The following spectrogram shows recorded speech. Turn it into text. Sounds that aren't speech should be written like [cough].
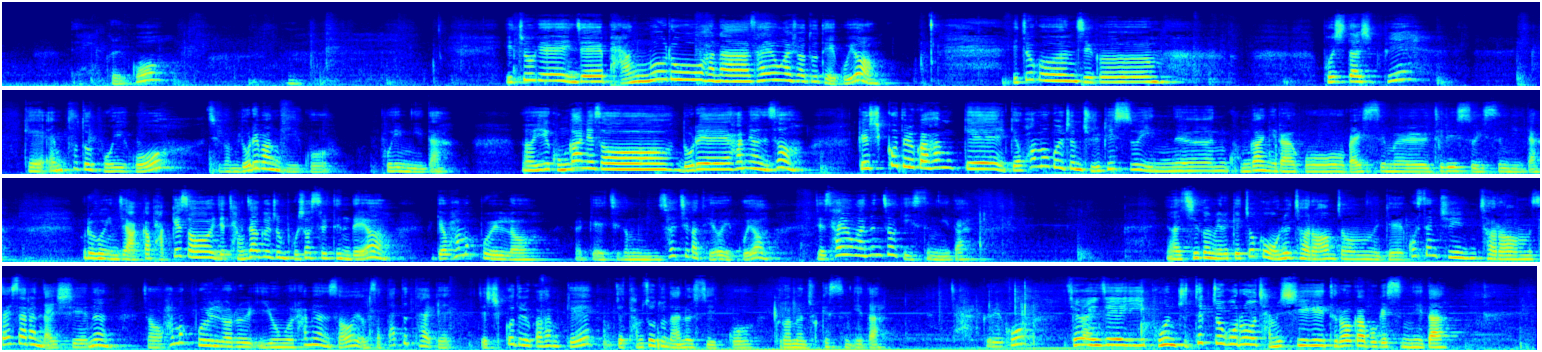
네, 그리고 음. 이쪽에 이제 방으로 하나 사용하셔도 되고요. 이쪽은 지금 보시다시피 이렇게 앰프도 보이고 지금 노래방 기구 보입니다. 어, 이 공간에서 노래하면서 식구들과 함께 이렇게 화목을 좀 즐길 수 있는 공간이라고 말씀을 드릴 수 있습니다. 그리고 이제 아까 밖에서 이제 장작을 좀 보셨을 텐데요. 이렇게 화목 보일러 이렇게 지금 설치가 되어 있고요. 이제 사용한 흔적이 있습니다. 야, 지금 이렇게 조금 오늘처럼 좀 이렇게 꽃샘추위처럼 쌀쌀한 날씨에는 저 화목 보일러를 이용을 하면서 여기서 따뜻하게 이제 식구들과 함께 이제 담소도 나눌 수 있고 그러면 좋겠습니다. 자, 그리고 제가 이제 이 본 주택 쪽으로 잠시 들어가 보겠습니다.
